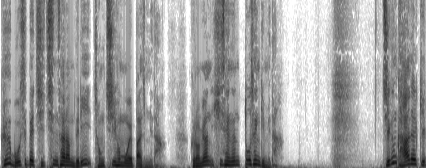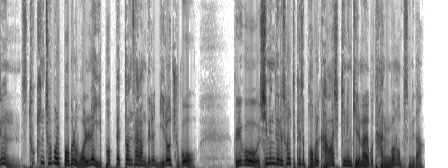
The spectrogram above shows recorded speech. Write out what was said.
그 모습에 지친 사람들이 정치 혐오에 빠집니다. 그러면 희생은 또 생깁니다. 지금 가야 될 길은 스토킹 처벌법을 원래 입법했던 사람들을 밀어주고 그리고 시민들을 설득해서 법을 강화시키는 길 말고 다른 건 없습니다.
